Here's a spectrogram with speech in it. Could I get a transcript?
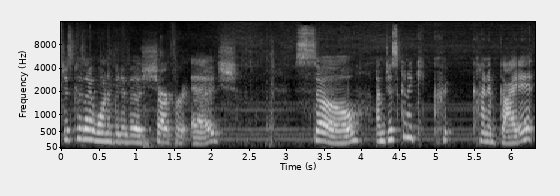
just because I want a bit of a sharper edge. So I'm just going to kind of guide it.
